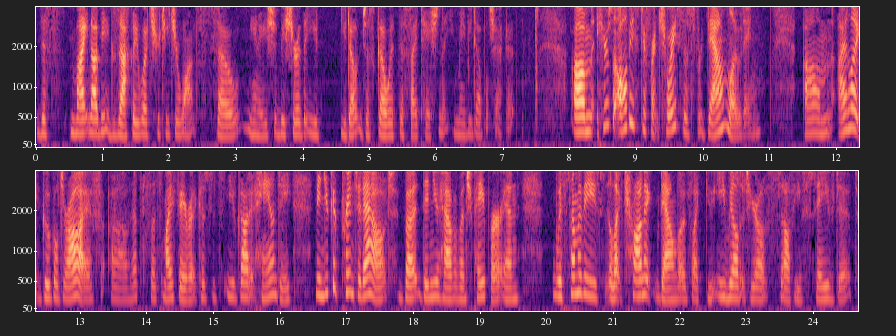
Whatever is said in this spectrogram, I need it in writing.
This might not be exactly what your teacher wants. So, you know, you should be sure that you, you don't just go with the citation, that you maybe double check it. Um, here's all these different choices for downloading. Um, I like Google Drive. Uh, that's that's my favorite because you've got it handy. I mean, you could print it out, but then you have a bunch of paper. And with some of these electronic downloads, like you emailed it to yourself, you've saved it,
